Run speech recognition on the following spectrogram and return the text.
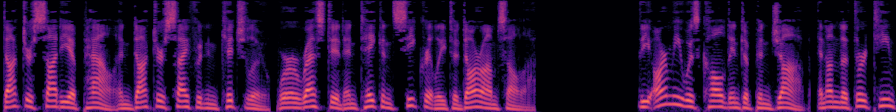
Dr. Satya Pal and Dr. Saifuddin Kitchlew, were arrested and taken secretly to Dharamsala. The army was called into Punjab, and on 13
